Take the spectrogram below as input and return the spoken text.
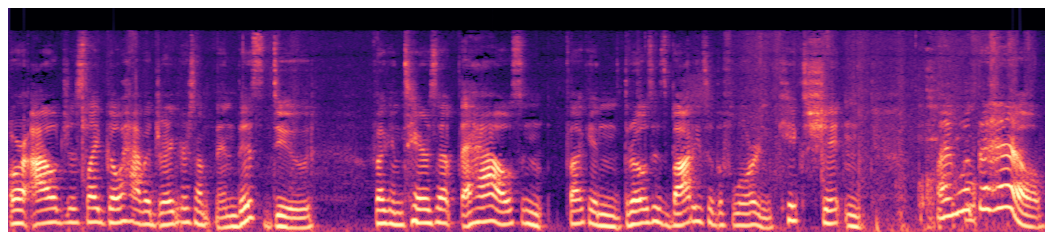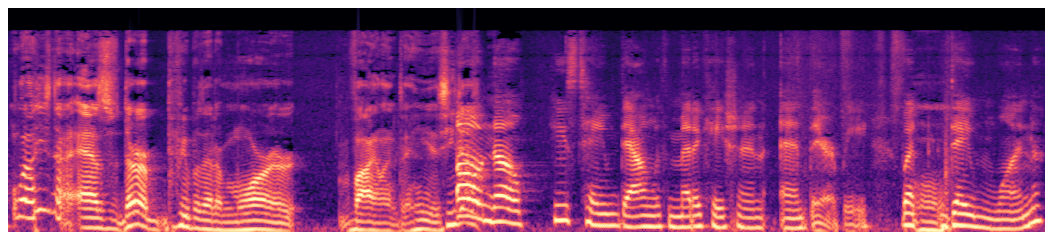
or I'll just like go have a drink or something. This dude, fucking tears up the house and fucking throws his body to the floor and kicks shit and like what the hell? Well, he's not as there are people that are more violent than he is. He Oh no, he's tamed down with medication and therapy. But Oh. day one,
